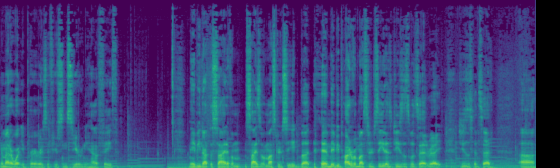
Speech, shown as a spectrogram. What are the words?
no matter what your prayer is if you're sincere and you have faith. Maybe not the size of a, size of a mustard seed, but maybe part of a mustard seed, as Jesus would said, right? Jesus had said. Uh,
